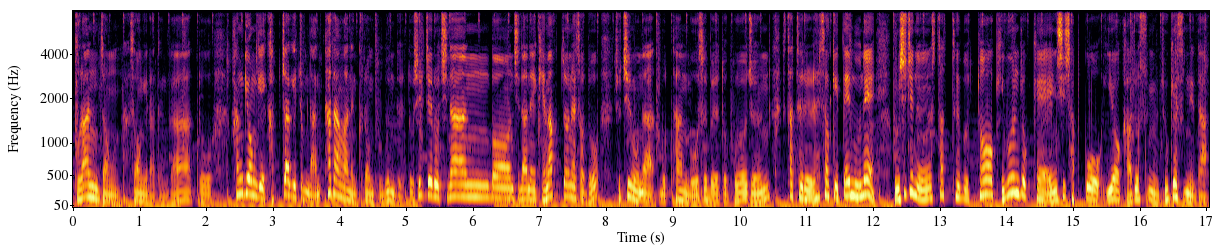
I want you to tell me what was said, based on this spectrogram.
불안정성이라든가 또 한 경기에 갑자기 좀 난타당하는 그런 부분들 또 실제로 지난번 지난해 개막전에서도 좋지 못한 모습을 또 보여준 스타트를 했었기 때문에 올 시즌은 스타트부터 기분 좋게 NC 잡고 이어가줬으면 좋겠습니다.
